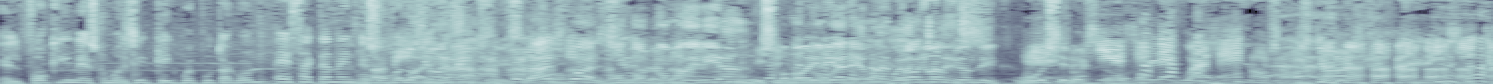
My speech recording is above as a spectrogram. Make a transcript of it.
el fucking es como decir que hijo de puta gol. Exactamente. Eso fue Tal cual. Como, diría, Como dirían en la españoles. Champions League. Uy, sí, es el lenguaje nosotros, padrecito.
